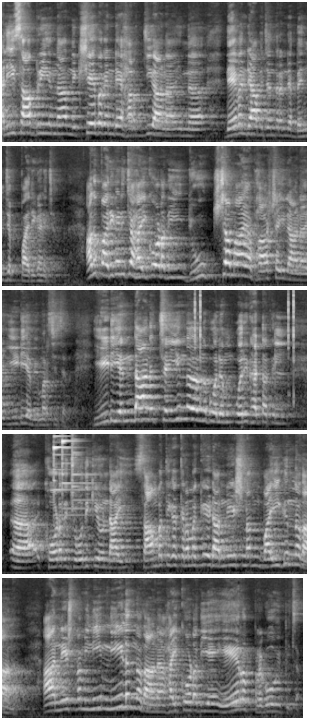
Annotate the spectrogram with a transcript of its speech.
അലി സാബ്രി എന്ന നിക്ഷേപകന്റെ ഹർജിയാണ് ഇന്ന് ദേവൻ രാമചന്ദ്രന്റെ ബെഞ്ച് പരിഗണിച്ചത്. അത് പരിഗണിച്ച ഹൈക്കോടതി രൂക്ഷമായ ഭാഷയിലാണ് ഇ ഡിയെ വിമർശിച്ചത്. ഇ ഡി എന്താണ് ചെയ്യുന്നതെന്ന് പോലും ഒരു ഘട്ടത്തിൽ കോടതി ചോദിക്കുകയുണ്ടായി. സാമ്പത്തിക ക്രമക്കേട് അന്വേഷണം വൈകുന്നതാണ്. ആ അന്വേഷണം ഇനിയും നീളുന്നതാണ് ഹൈക്കോടതിയെ ഏറെ പ്രകോപിപ്പിച്ചത്.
